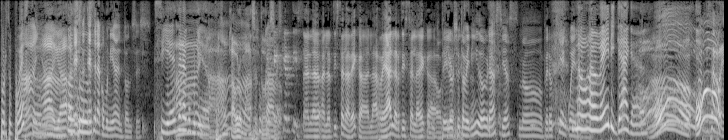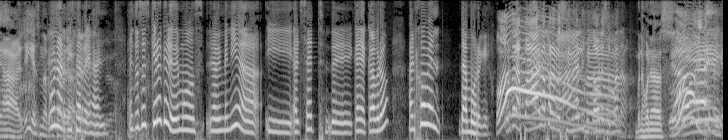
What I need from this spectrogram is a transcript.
Por supuesto. Ah, ya. Con Es, sus- es de la comunidad, entonces. Sí, es de la Ah, comunidad. ya. Es un cabrón Ah, más, es un entonces. cabro. ¿Qué artista? Al, al artista de la década, la real artista de la década. ¿o qué Taylor Swift ha artista? venido, gracias. No, pero ¿quién cuenta? No, a Lady Gaga. ¡Oh! Una ¡Oh! artista real. Ella es una artista Una artista real. Entonces quiero que le demos la bienvenida y al set de Calla Cabro al joven Damorgue. ¡Oh! Las palmas para recibir al invitado de la semana. Buenas, buenas. ¡Ay!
